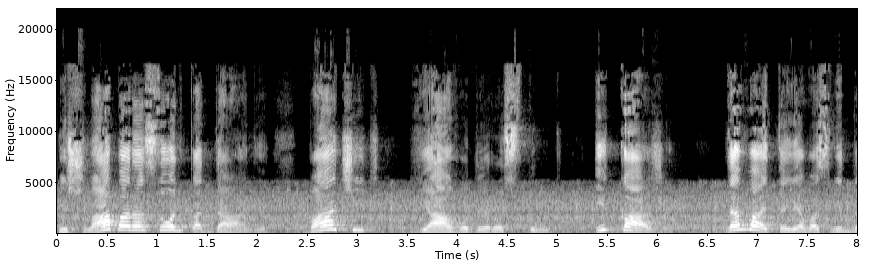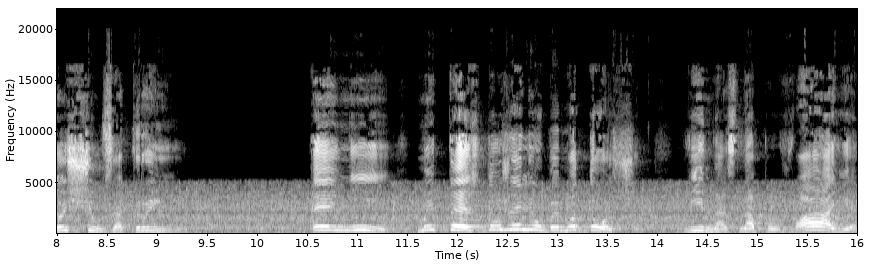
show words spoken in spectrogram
Пішла парасолька далі, бачить, ягоди ростуть і каже, давайте я вас від дощу закрию. Ей ні, ми теж дуже любимо дощик. Він нас напуває,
